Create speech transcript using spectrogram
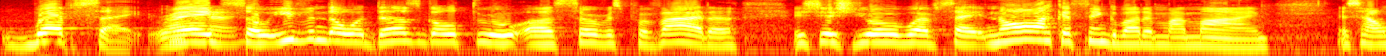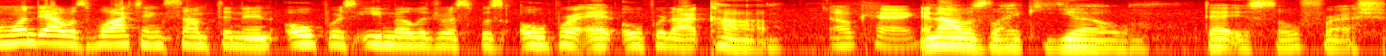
website, right? Okay. So even though it does go through a service provider, it's just your website. And all I could think about in my mind is how one day I was watching something and Oprah's email address was oprah at oprah.com. Okay. And I was like, yo, that is so fresh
